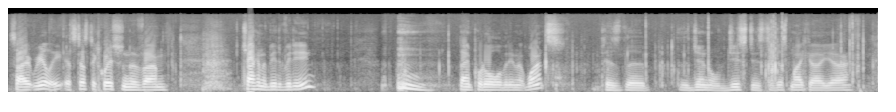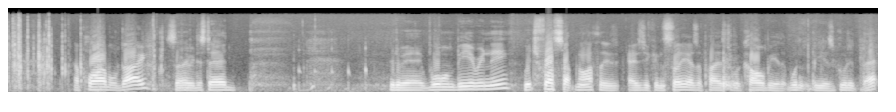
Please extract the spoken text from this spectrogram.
So really, it's just a question of um, chucking a bit of it in. Don't put all of it in at once, because the the general gist is to just make a, uh, a pliable dough. So we just add a bit of our warm beer in there, which froths up nicely as you can see, as opposed to a cold beer that wouldn't be as good at that.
